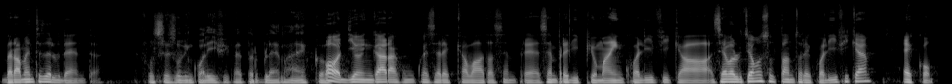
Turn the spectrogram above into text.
veramente deludente. Forse solo in qualifica il problema, ecco. Oh, Dio, in gara comunque se l'è cavata sempre, sempre di più, ma in qualifica, se valutiamo soltanto le qualifiche, ecco,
